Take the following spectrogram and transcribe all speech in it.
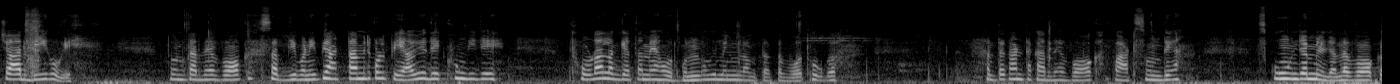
4:20 ਹੋ ਗਏ। ਤੇ ਹੁਣ ਕਰਦੇ ਆ ਵਾਕ ਸਬਜ਼ੀ ਬਣੀ ਪਈ, ਆਟਾ ਮੇਰੇ ਕੋਲ ਪਿਆ ਵੀ ਦੇਖੂੰਗੀ ਜੇ ਥੋੜਾ ਲੱਗਿਆ ਤਾਂ ਮੈਂ ਹੋਰ ਗੁੰਨ ਲੂੰਗੀ ਮੈਨੂੰ ਲੱਗਦਾ ਤਾਂ ਬਹੁਤ ਹੋਊਗਾ। ਅੱਧਾ ਘੰਟਾ ਕਰਦੇ ਆ ਵਾਕ ਪਾਠ ਸੁਣਦੇ ਆ ਸਕੂਨ ਜਿਹਾ ਮਿਲ ਜਾਂਦਾ ਵਾਕ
